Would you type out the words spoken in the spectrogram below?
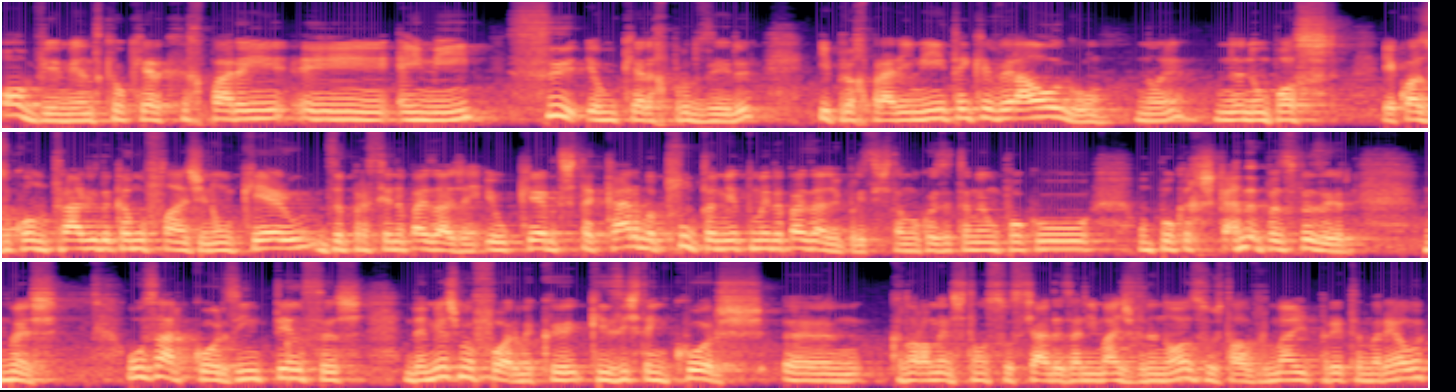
Obviamente que eu quero que reparem em, em, mim se eu me quero reproduzir e para reparar em mim tem que haver algo, não é? Não posso é quase o contrário da camuflagem. Não quero desaparecer na paisagem. Eu quero destacar-me absolutamente no meio da paisagem. Por isso isto é uma coisa também um pouco, um pouco arriscada para se fazer. Mas usar cores intensas da mesma forma que, que existem cores hum, que normalmente estão associadas a animais venenosos, tal vermelho, preto, amarelo,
